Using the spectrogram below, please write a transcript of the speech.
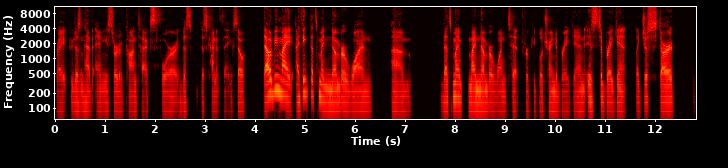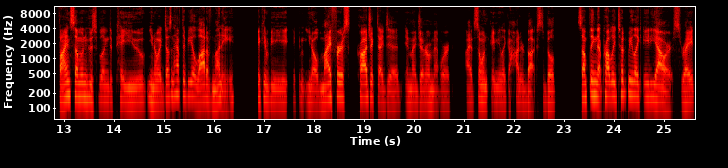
right? Who doesn't have any sort of context for this this kind of thing. So that would be my I think that's my number one um, that's my my number one tip for people trying to break in is to break in. Like just start find someone who's willing to pay you, you know, it doesn't have to be a lot of money. It can be it can, you know, my first project I did in my general network, I have someone pay me like a hundred bucks to build something that probably took me like 80 hours, right?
